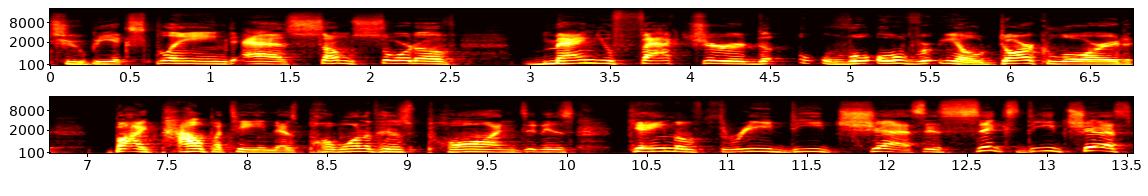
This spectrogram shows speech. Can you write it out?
to be explained as some sort of manufactured over, you know, Dark Lord by Palpatine as one of his pawns in his game of 3D chess, his 6D chess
